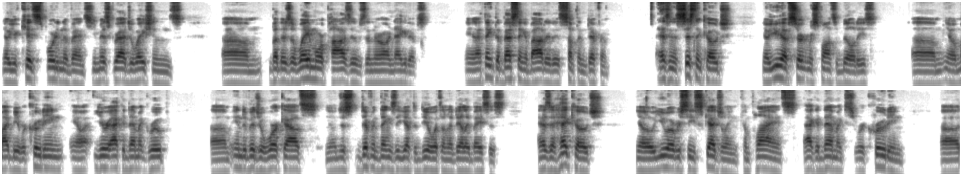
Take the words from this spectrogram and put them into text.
you know, your kids' sporting events, you miss graduations. Um, but there's a way more positives than there are negatives. And I think the best thing about it is something different. As an assistant coach, you know, you have certain responsibilities. Um, you know, it might be recruiting, you know, your academic group, um, individual workouts, you know, just different things that you have to deal with on a daily basis. As a head coach, you know, you oversee scheduling, compliance, academics, recruiting, uh,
